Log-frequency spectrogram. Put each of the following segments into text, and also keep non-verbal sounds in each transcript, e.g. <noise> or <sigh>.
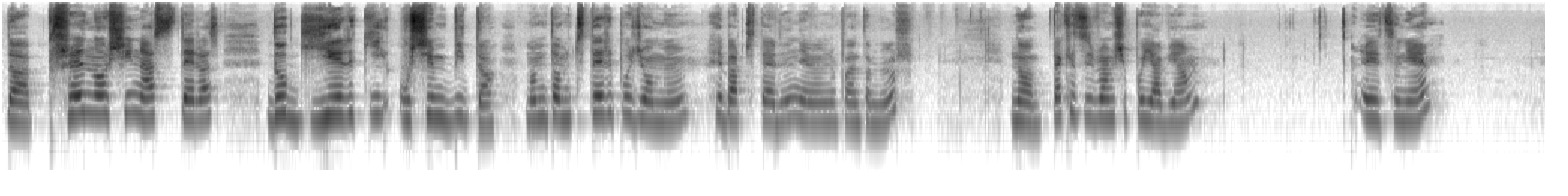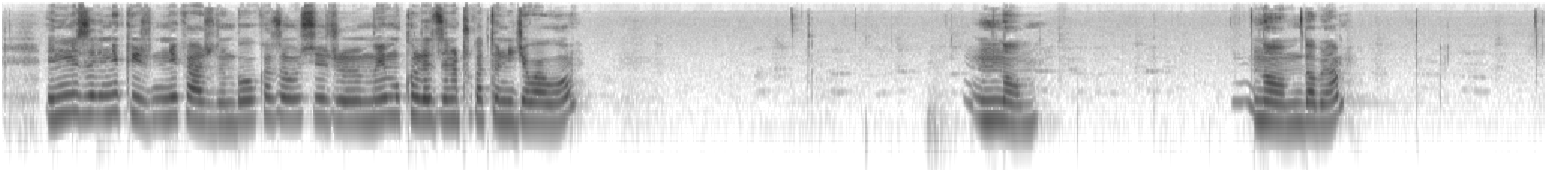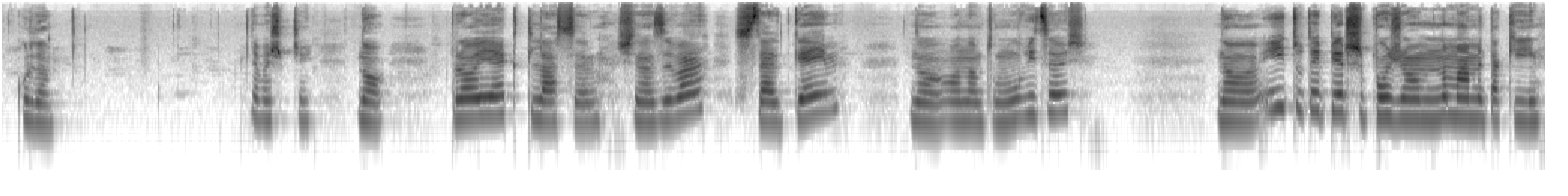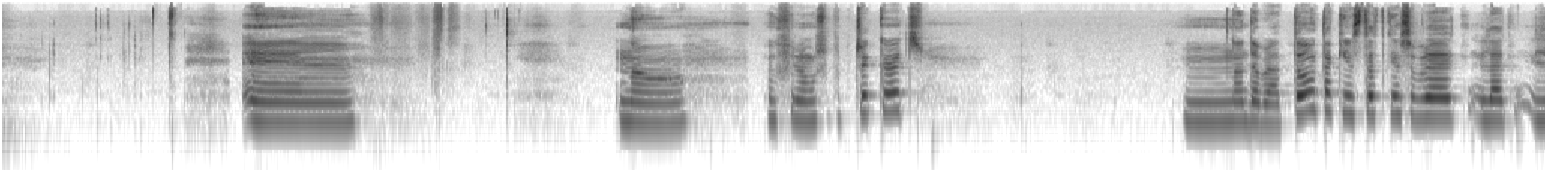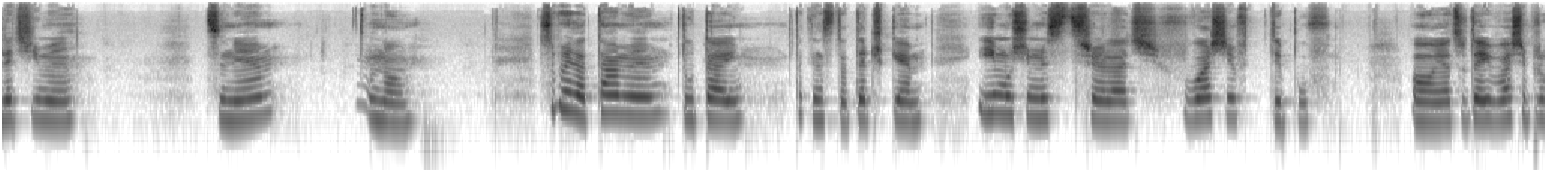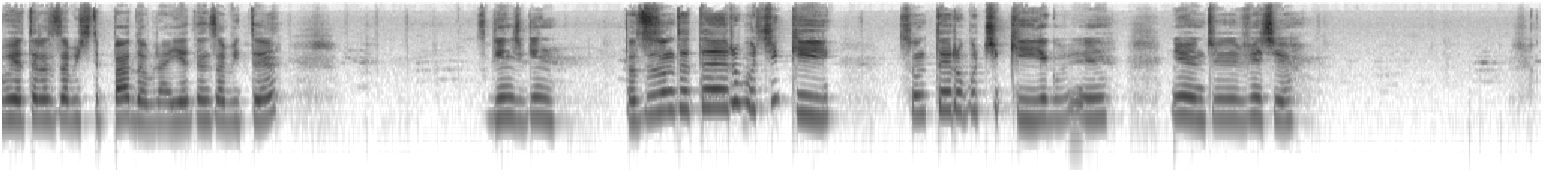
Dobra, przenosi nas teraz do gierki 8 bita. Mam tam cztery poziomy, chyba cztery, nie wiem, nie pamiętam już. No, takie coś wam się pojawia. Yy, co nie? Nie, nie, nie każdym, bo okazało się, że mojemu koledze na przykład to nie działało. No. No, dobra. Kurde. Dawaj szybciej. No. Projekt Laser się nazywa. Start Game. No, on nam tu mówi coś. No i tutaj pierwszy poziom, no mamy taki... Eee, no, chwilę muszę poczekać. Mm, No dobra, to takim statkiem sobie le lecimy, co nie? No, sobie latamy tutaj takim stateczkiem i musimy strzelać właśnie w typów. O, ja tutaj właśnie próbuję teraz zabić typa. Dobra, jeden zabity. Zgin, zgin. To co są te, te robociki? Są te robociki, jakby... Nie wiem, czy wiecie.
